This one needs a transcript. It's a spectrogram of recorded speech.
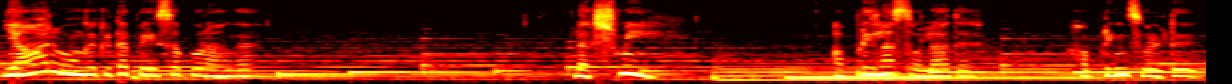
யாரு உங்ககிட்ட பேச போறாங்க? லக்ஷ்மி அப்படிலாம் சொல்லாத. அப்படின்னு சொல்லிட்டு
